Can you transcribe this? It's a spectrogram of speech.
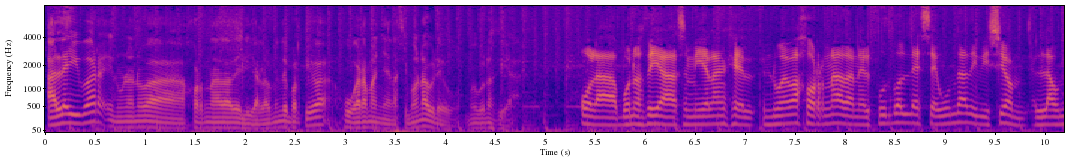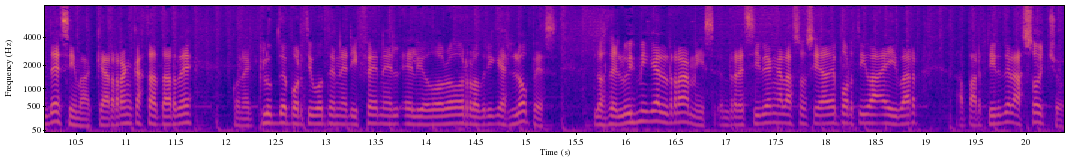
a Leibar en una nueva jornada de Liga. La Unión Deportiva jugará mañana. Simón Abreu, muy buenos días. Hola, buenos días Miguel Ángel. Nueva jornada en el fútbol de segunda división, la undécima, que arranca esta tarde con el Club Deportivo Tenerife en el Heliodoro Rodríguez López. Los de Luis Miguel Ramis reciben a la Sociedad Deportiva Eibar a partir de las 8,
